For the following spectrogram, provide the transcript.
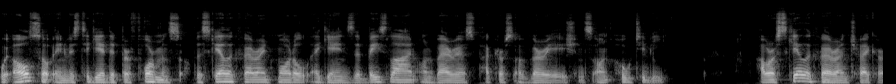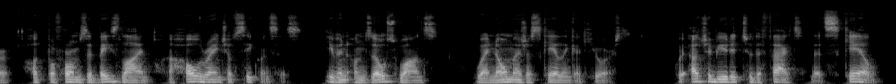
We also investigate the performance of the scale equivariant model against the baseline on various factors of variations on OTB. Our scale equivariant tracker outperforms the baseline on a whole range of sequences, even on those ones where no measure scaling occurs. We attribute it to the fact that scale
